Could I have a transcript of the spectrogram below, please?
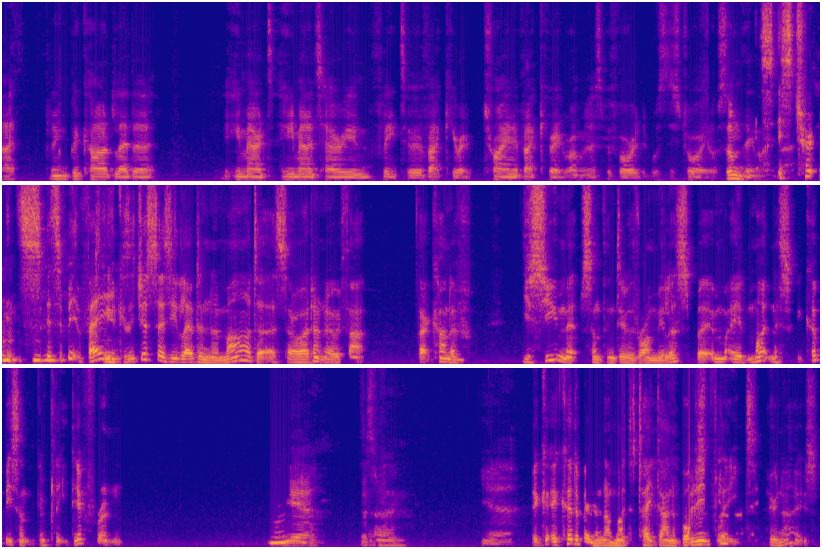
I think Picard led a humanitarian fleet to evacuate, try and evacuate Romulus before it was destroyed, or something like It's that. it's, tr- it's it's a bit vague because it just says he led an armada, so I don't know if that that kind of you assume it's something to do with Romulus, but it, m- it might it could be something completely different. Hmm. yeah, that's So, true. yeah. it, it could have been an armada to take down a Borg fleet. Who knows?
